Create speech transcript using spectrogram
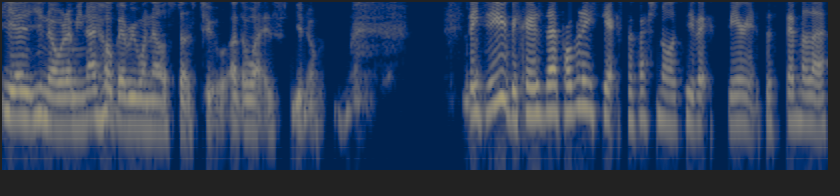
yeah you know what i mean i hope everyone else does too otherwise you know They do because they're probably CX professionals who've experienced a similar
